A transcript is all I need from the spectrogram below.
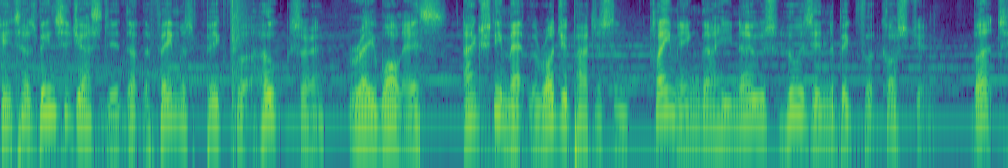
It has been suggested that the famous Bigfoot hoaxer, Ray Wallace, actually met with Roger Patterson claiming that he knows who is in the Bigfoot costume, but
